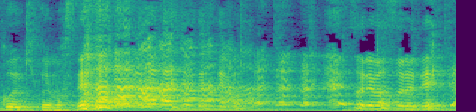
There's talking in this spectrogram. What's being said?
ごい聞こえますね。大丈夫ですでもそれはそれで。そ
